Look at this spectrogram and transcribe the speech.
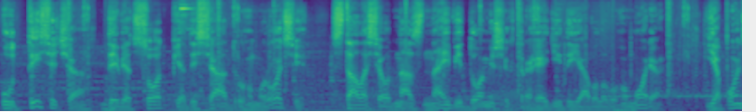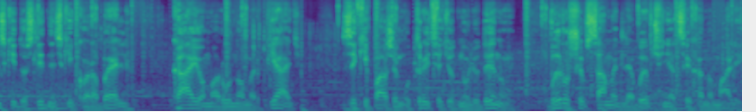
У 1952 році сталася одна з найвідоміших трагедій дияволового моря. Японський дослідницький корабель Кайо Мару номер 5 з екіпажем у 31 людину вирушив саме для вивчення цих аномалій.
